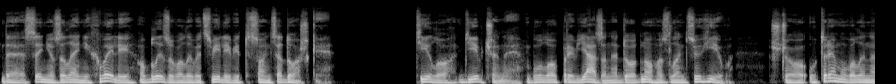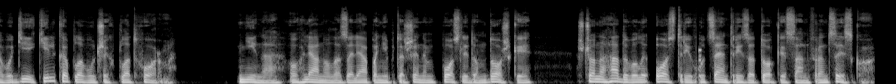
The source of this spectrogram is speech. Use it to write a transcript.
де синьо-зелені хвилі облизували вицвілі від сонця дошки. Тіло дівчини було прив'язане до одного з ланцюгів, що утримували на воді кілька плавучих платформ. Ніна оглянула заляпані пташиним послідом дошки, що нагадували острів у центрі затоки Сан-Франциско.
